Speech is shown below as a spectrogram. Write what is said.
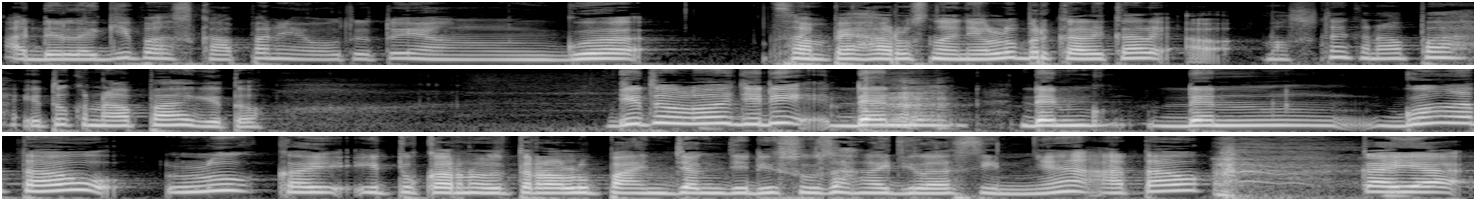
ada lagi pas kapan ya waktu itu yang gue sampai harus nanya lu berkali-kali, "Ah, maksudnya kenapa? Itu kenapa gitu? Gitu loh. Jadi dan dan dan gue nggak tahu lu kayak itu karena lu terlalu panjang jadi susah ngejelasinnya atau kayak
